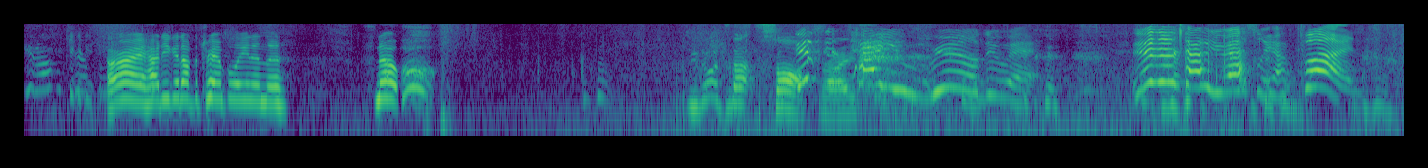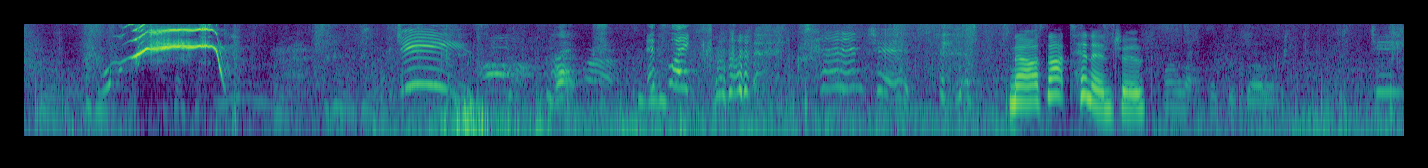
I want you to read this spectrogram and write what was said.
Get off the trampoline. All right, how do you get off the trampoline in the snow? you know it's not soft, This right? is how you real do it. This is how you actually have fun. Jeez. It's like 10 inches. no, it's not 10 inches. Probably about six or seven. Jeez.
